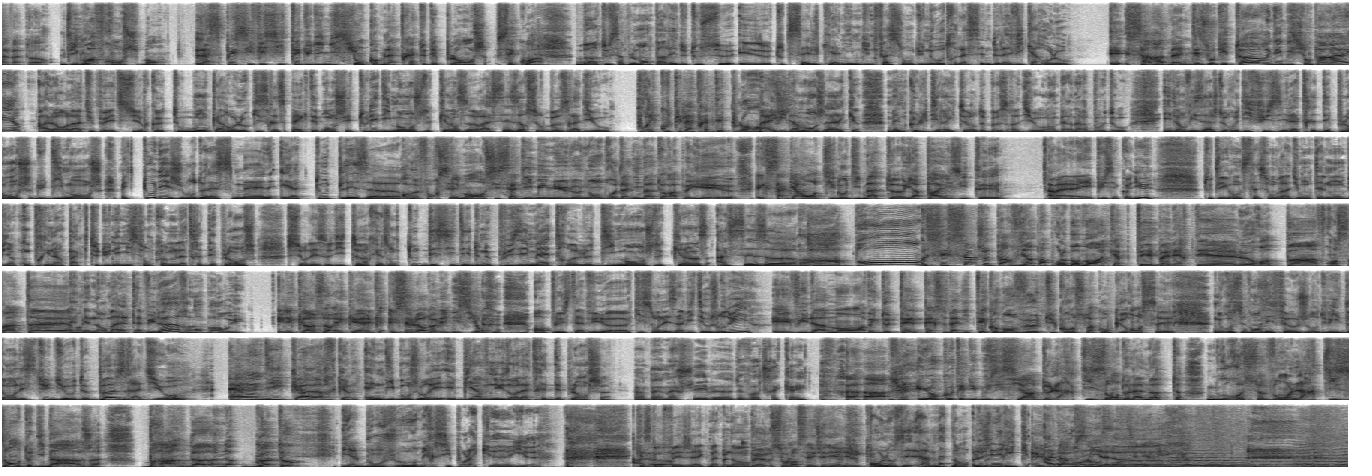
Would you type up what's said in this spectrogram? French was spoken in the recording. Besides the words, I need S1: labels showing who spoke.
S1: Salvatore, dis-moi franchement, la spécificité d'une émission comme la traite des planches, c'est quoi?
S2: Ben tout simplement de parler de tous ceux et de toutes celles qui animent d'une façon ou d'une autre la scène de la vie Carolo.
S1: Et ça ramène des auditeurs, une émission pareille?
S2: Alors là, tu peux être sûr que tout bon Carolo qui se respecte est branché tous les dimanches de 15h à 16h sur Buzz Radio.
S1: Pour écouter la traite des planches
S2: Bah évidemment Jacques, même que le directeur de Buzz Radio, hein, Bernard Baudot, il envisage de rediffuser la traite des planches du dimanche, mais tous les jours de la semaine et à toutes les heures.
S1: Oh bah forcément, si ça diminue le nombre d'animateurs à payer euh, et que ça garantit l'audimat, il n'y a pas à hésiter.
S2: Ah bah, et puis c'est connu. Toutes les grandes stations de radio ont tellement bien compris l'impact d'une émission comme La Traite des Planches sur les auditeurs qu'elles ont toutes décidé de ne plus émettre le dimanche de 15 à 16 heures.
S1: Ah bon? Mais c'est ça que je ne parviens pas pour le moment à capter Bel RTL, Europe 1, France Inter.
S2: Eh bien normal, t'as vu l'heure?
S1: Oh bah oui. Il est 15h et quelques et c'est l'heure de l'émission.
S2: En plus, t'as vu euh, qui sont les invités aujourd'hui?
S1: Évidemment, avec de telles personnalités, comment veux-tu qu'on soit concurrencé?
S2: Nous recevons en effet aujourd'hui dans les studios de Buzz Radio Andy Kirk. Andy, bonjour et, et bienvenue dans La Traite des Planches.
S3: Ah ben merci euh, de votre accueil.
S1: Et aux côtés du musicien, de l'artisan de la note, nous recevons l'artisan de l'image, Brandon Goto.
S4: Bien le bonjour, merci pour l'accueil.
S2: Qu'est-ce qu'on fait, Jacques, maintenant
S1: Ben, sur lancer le générique.
S2: On lance ah, maintenant le générique. Allons-y alors.
S1: le générique.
